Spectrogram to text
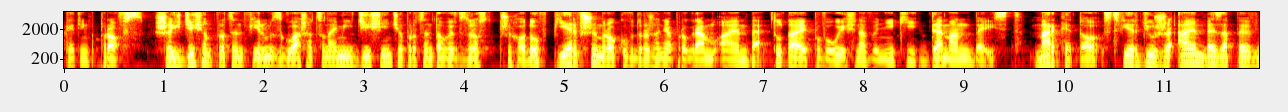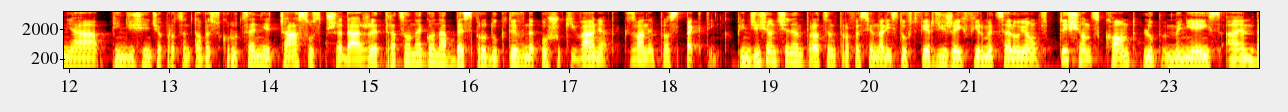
Marketing Profs. 60% firm zgłasza co najmniej 10% wzrost przychodów w pierwszym roku wdrożenia programu AMB. Tutaj powołuje się na wynik wyniki demand-based. Marketo stwierdził, że AMB zapewnia 50% skrócenie czasu sprzedaży traconego na bezproduktywne poszukiwania, tzw. Tak prospecting. 57% profesjonalistów twierdzi, że ich firmy celują w 1000 kont lub mniej z AMB.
